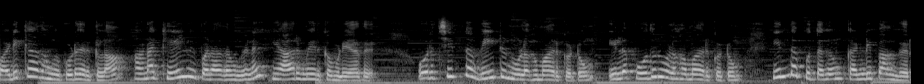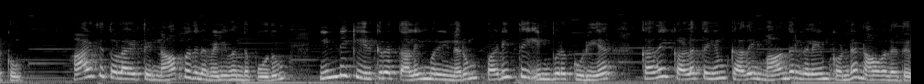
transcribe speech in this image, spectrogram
படிக்காதவங்க கூட இருக்கலாம் ஆனால் கேள்விப்படாதவங்கன்னு யாருமே இருக்க முடியாது. ஒரு சின்ன வீட்டு நூலகமாக இருக்கட்டும் இல்லை பொது நூலகமாக இருக்கட்டும் இந்த புத்தகம் கண்டிப்பாக அங்கே இருக்கும். ஆயிரத்தி தொள்ளாயிரத்தி நாற்பதில் வெளிவந்த போதும் இன்னைக்கு இருக்கிற தலைமுறையினரும் படித்து இன்புறக்கூடிய கதை களத்தையும் கதை மாந்தர்களையும் கொண்ட நாவல் அது.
